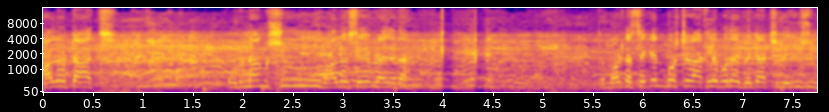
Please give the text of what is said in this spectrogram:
ভালো টাচ অরুণাংশু, ভালো সেভ রাজাদা। তো বলটা সেকেন্ড পোস্টে রাখলে বোধহয় বেটার ছিল ইজু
